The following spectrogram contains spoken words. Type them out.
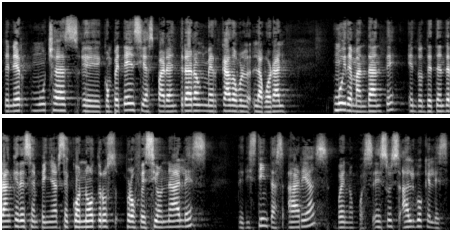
tener muchas eh, competencias para entrar a un mercado laboral muy demandante, en donde tendrán que desempeñarse con otros profesionales de distintas áreas. Bueno, pues eso es algo que les,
